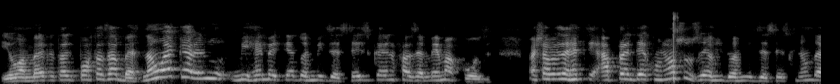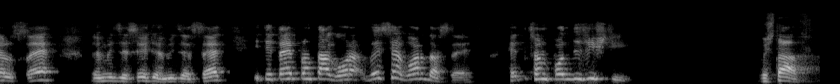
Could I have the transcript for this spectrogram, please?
E o América está de portas abertas. Não é querendo me remeter a 2016 e querendo fazer a mesma coisa. Mas talvez a gente aprender com os nossos erros de 2016 que não deram certo, 2016, 2017, e tentar implantar agora, ver se agora dá certo. A gente só não pode desistir. Gustavo.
